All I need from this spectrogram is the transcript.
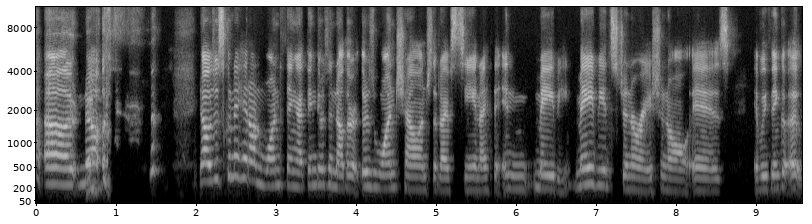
Uh, no. no, I was just going to hit on one thing. I think there's another, there's one challenge that I've seen. I think, and maybe, maybe it's generational. Is if we think, uh,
